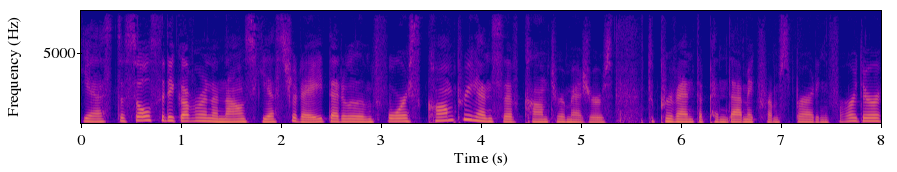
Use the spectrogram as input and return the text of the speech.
Yes, the Seoul City government announced yesterday that it will enforce comprehensive countermeasures to prevent the pandemic from spreading further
